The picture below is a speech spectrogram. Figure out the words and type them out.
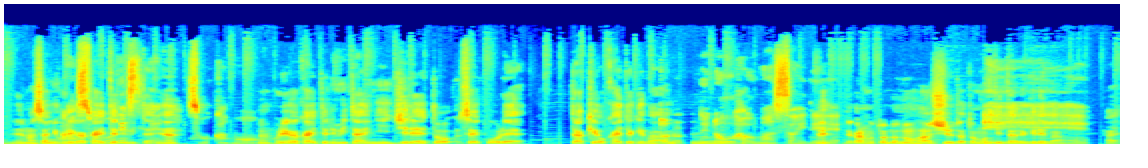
えーまさに堀が書いてるみたいな、ねそうかも。うん、堀が書いてるみたいに事例と成功例だけを書いておけば、本当ね、ノウハウ満載で。ね、だからほとんどノウハウ集だと思っていただければ、ええはい、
